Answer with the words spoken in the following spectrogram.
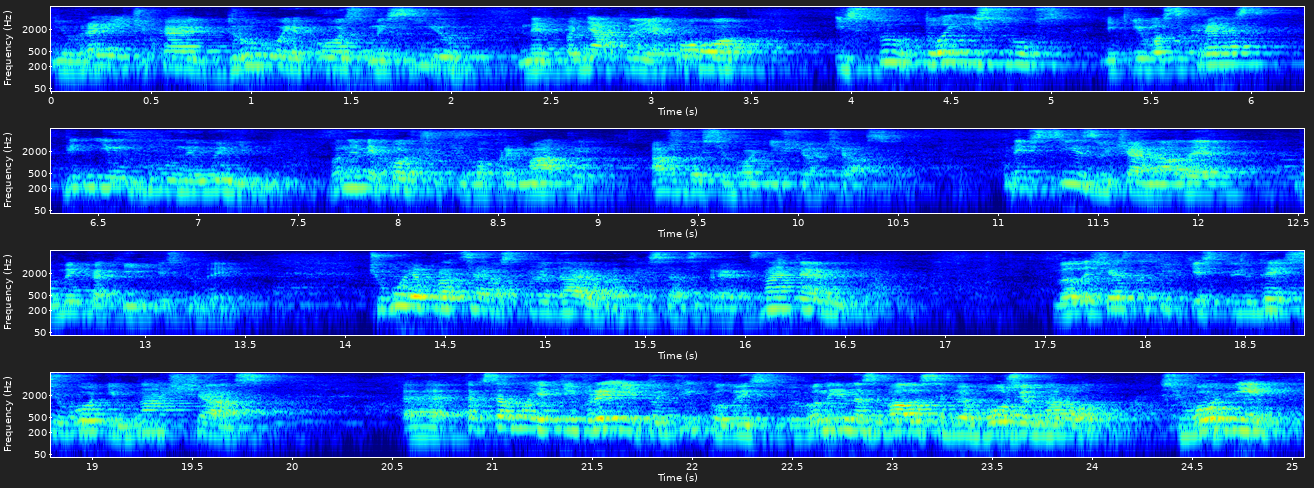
євреї, чекають другого якогось Месію, непонятно якого. Ісус, той Ісус, який воскрес, він їм був невигідний. Вони не хочуть його приймати аж до сьогоднішнього часу. Не всі, звичайно, але велика кількість людей. Чому я про це розповідаю, брати і сестри? Знаєте, величезна кількість людей сьогодні в наш час, е, так само як євреї тоді, колись вони називали себе Божим народом. Сьогодні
